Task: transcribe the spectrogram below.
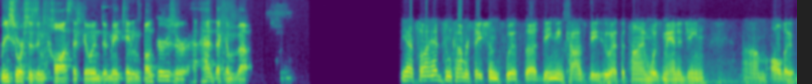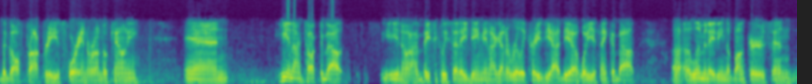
resources and costs that go into maintaining bunkers, or how did that come about? Yeah, so I had some conversations with uh, Damien Cosby, who at the time was managing um, all the, the golf properties for Anne Arundel County. And he and I talked about, you know, I basically said, Hey, Damien, I got a really crazy idea. What do you think about uh, eliminating the bunkers and,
